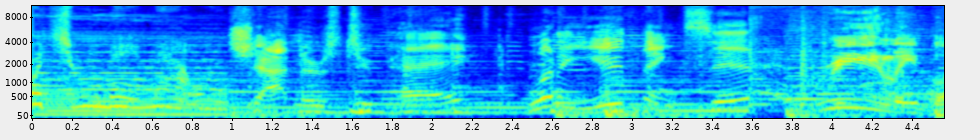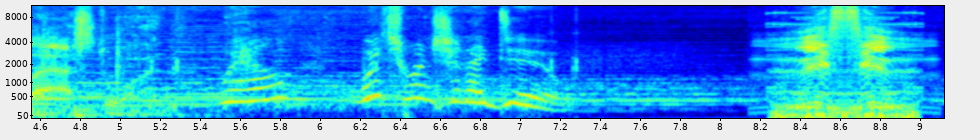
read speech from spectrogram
What should we name that one? Shatner's toupee? What do you think, Sid? Really blast one. Well, which one should I do? This one.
